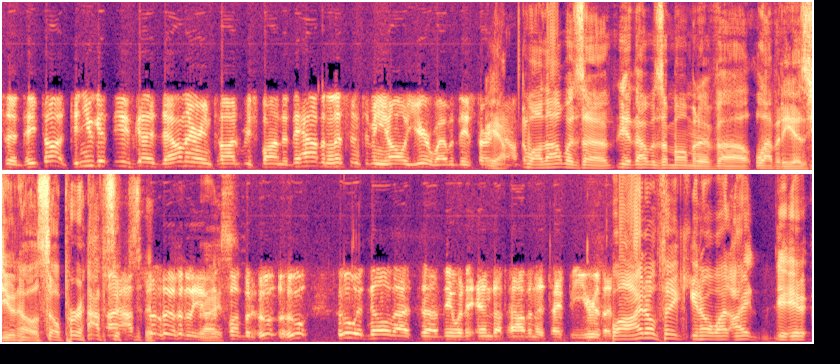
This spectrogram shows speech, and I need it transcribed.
said, "Hey Todd, can you get these guys down there?" And Todd responded, "They haven't listened to me all year. Why would they start Yeah. now?" Well, that was a yeah, that was a moment of uh, levity, as you know. So perhaps it's- Absolutely, it Right. was fun. But who who who would know that uh, they would end up having the type of year that? Well, I don't think you know what I it,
